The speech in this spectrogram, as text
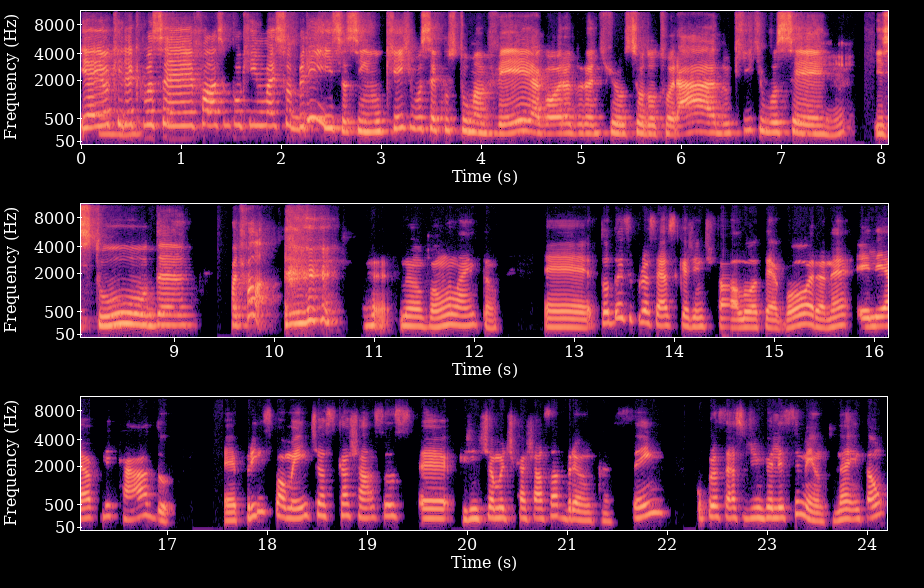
E aí eu queria uhum. que você falasse um pouquinho mais sobre isso, assim, o que que você costuma ver agora durante o seu doutorado, o que que você uhum. estuda, pode falar. Não, vamos lá então. É, todo esse processo que a gente falou até agora, né, ele é aplicado é, principalmente as cachaças é, que a gente chama de cachaça branca, sem o processo de envelhecimento, né? Então,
